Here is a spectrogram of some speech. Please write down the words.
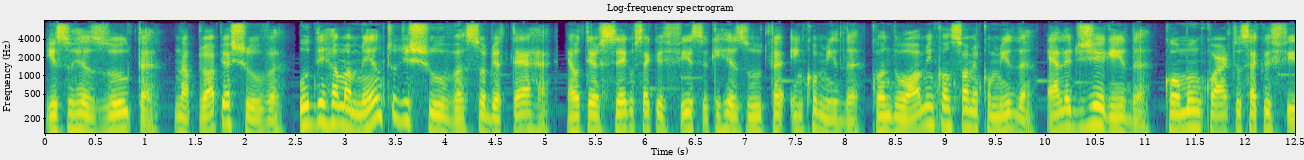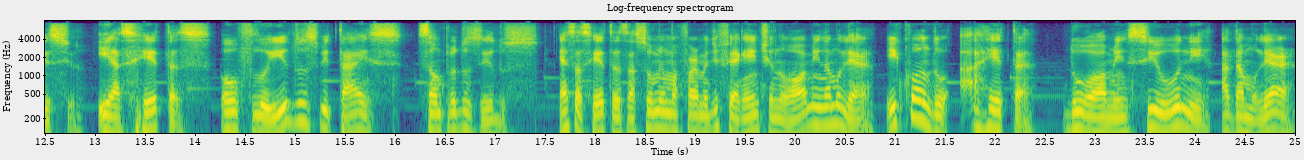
Isso resulta na própria chuva. O derramamento de chuva sobre a terra é o terceiro sacrifício que resulta em comida. Quando o homem consome a comida, ela é digerida como um quarto sacrifício, e as retas ou fluidos vitais são produzidos. Essas retas assumem uma forma diferente no homem e na mulher. E quando a reta do homem se une à da mulher,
